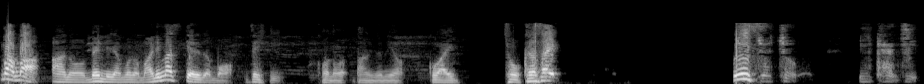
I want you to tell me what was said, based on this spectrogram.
まあまあ、あの、便利なものもありますけれども、ぜひ、この番組をご愛聴ください。うっすちょちょ、いい感じ。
